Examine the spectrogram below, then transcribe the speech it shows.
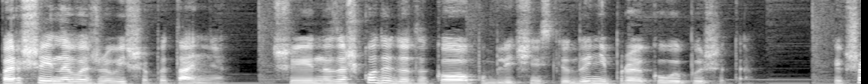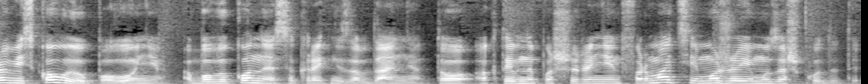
Перше і найважливіше питання: чи не зашкодить додаткова публічність людині, про яку ви пишете? Якщо військовий у полоні або виконує секретні завдання, то активне поширення інформації може йому зашкодити.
